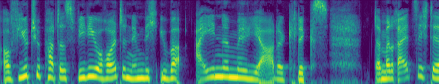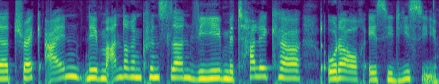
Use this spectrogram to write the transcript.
Auf YouTube hat das Video heute nämlich über eine Milliarde Klicks. Damit reiht sich der Track ein, neben anderen Künstlern wie Metallica oder auch ACDC.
